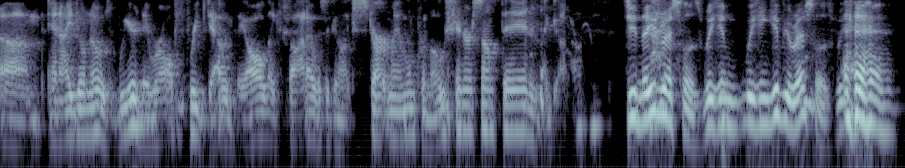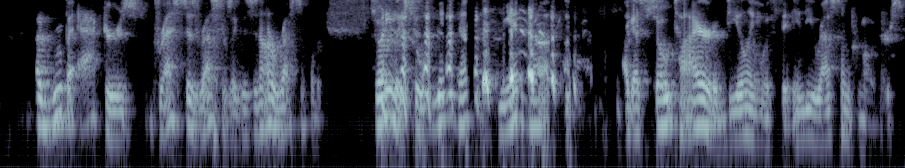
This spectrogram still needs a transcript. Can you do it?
Um, and I don't know, it was weird. They were all freaked out. They all like thought I was gonna like start my own promotion or something. And like, Do you need wrestlers? We can we can give you wrestlers. We, a group of actors dressed as wrestlers. Like this is not a wrestling. So anyway, so we ended up, we ended up, I got so tired of dealing with the indie wrestling promoters,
